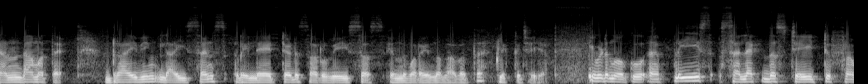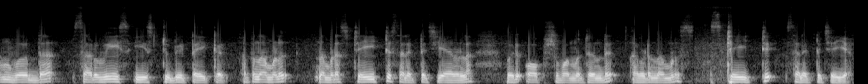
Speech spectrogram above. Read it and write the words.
രണ്ടാമത്തെ ഡ്രൈവിംഗ് ലൈസൻസ് റിലേറ്റഡ് സർവീസസ് എന്ന് പറയുന്ന ഭാഗത്ത് ക്ലിക്ക് ചെയ്യാം. ഇവിടെ നോക്കൂ please select the state from where the service is to be taken അപ്പോൾ നമ്മൾ നമ്മുടെ സ്റ്റേറ്റ് സെലക്ട് ചെയ്യാനുള്ള ഒരു ഓപ്ഷൻ വന്നിട്ടുണ്ട്. അവിടെ നമ്മൾ സ്റ്റേറ്റ് സെലക്ട് ചെയ്യാം.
